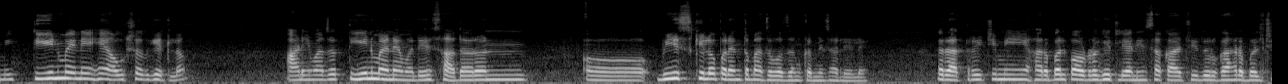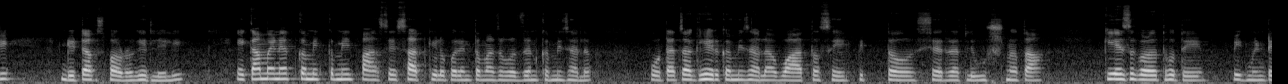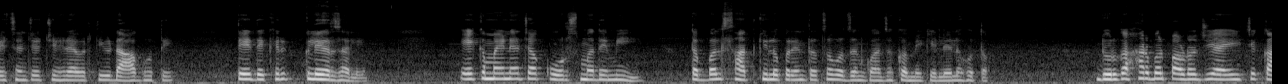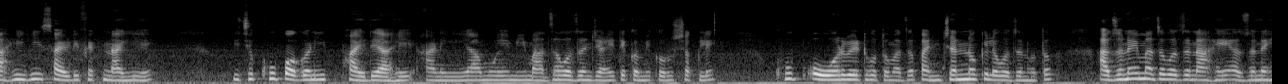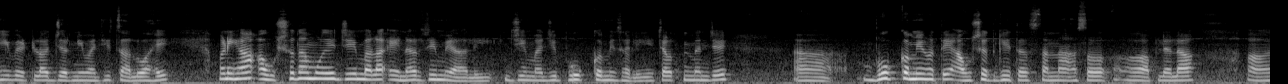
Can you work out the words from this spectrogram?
मी तीन महिने हे औषध घेतलं. आणि माझं तीन महिन्यामध्ये साधारण वीस किलोपर्यंत माझं वजन कमी झालेलं आहे. रात्रीची मी हर्बल पावडर घेतली आणि सकाळची दुर्गा हर्बलची डिटॉक्स पावडर घेतलेली. एका महिन्यात कमीत कमी पाच ते सात किलोपर्यंत माझं वजन कमी झालं. पोटाचा घेर कमी झाला वात असेल पित्त शरीरातली उष्णता केस गळत होते पिगमेंटेशनच्या चेहऱ्यावरती डाग होते ते देखील क्लिअर झाले. एक महिन्याच्या कोर्समध्ये मी तब्बल सात किलोपर्यंतचं वजन माझं कमी केलेलं होतं. दुर्गा हर्बल पावडर जी आहे हिचे काहीही साईड इफेक्ट नाही आहे हिचे खूप अगणित फायदे आहे आणि यामुळे मी माझं वजन जे आहे ते कमी करू शकले. खूप ओव्हरवेट होतं माझं पंच्याण्णव किलो वजन होतं. अजूनही माझं वजन आहे अजूनही वेट लॉस जर्नी माझी चालू आहे. पण ह्या औषधामुळे जी मला एनर्जी मिळाली जी माझी भूक कमी झाली याच्यात म्हणजे भूक कमी होते औषध घेत असताना असं आपल्याला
